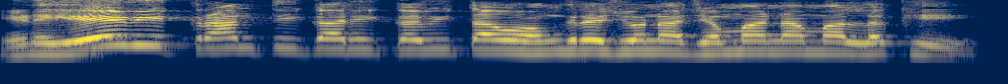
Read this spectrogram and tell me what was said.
એણે એવી ક્રાંતિકારી કવિતાઓ અંગ્રેજોના જમાનામાં લખી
